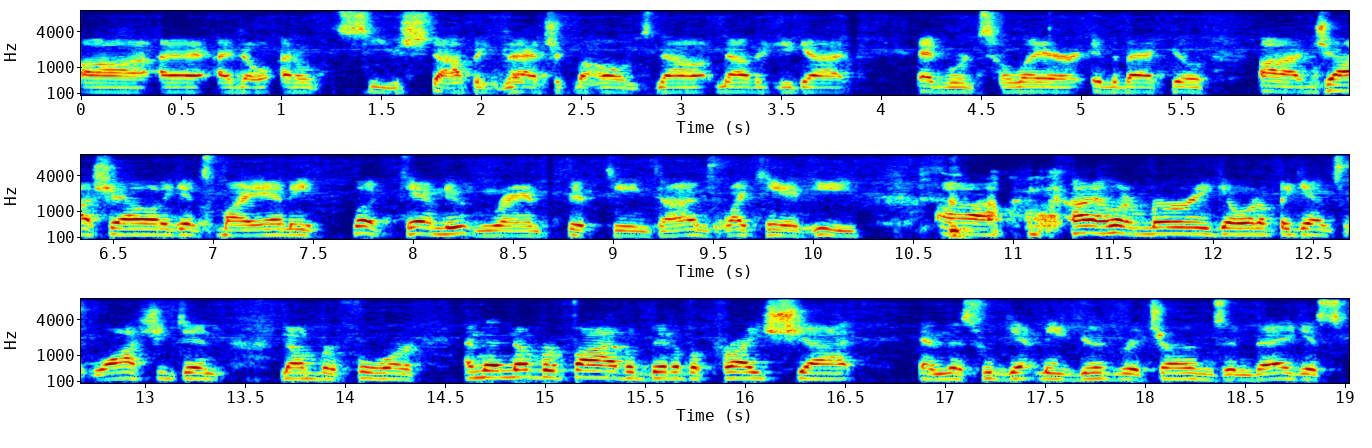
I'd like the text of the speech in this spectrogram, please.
uh, I, I, don't I don't see you stopping Patrick Mahomes now. Now that you got Edwards Helaire in the backfield, uh, Josh Allen against Miami. Look, Cam Newton ran 15 times. Why can't he? Uh, Kyler Murray going up against Washington, number four, and then number five, a bit of a price shot and this would get me good returns in Vegas.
